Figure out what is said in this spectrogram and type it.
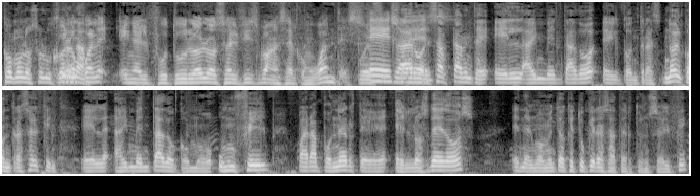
cómo lo soluciona? Con lo cual, en el futuro los selfies van a ser con guantes. Pues claro, exactamente. Él ha inventado el contras, no el contraselfie, él ha inventado como un film para ponerte en los dedos en el momento que tú quieras hacerte un selfie.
